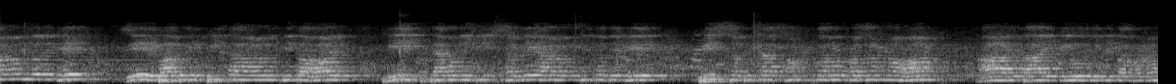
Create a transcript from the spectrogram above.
আনন্দ দেখে যেভাবে পিতা আনন্দিত হয়, ঠিক তেমনি বিশ্বকে আনন্দিত দেখে বিশ্ব পিতা শঙ্কর প্রসন্ন হন। আর তাই কেউ যদি কখনো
